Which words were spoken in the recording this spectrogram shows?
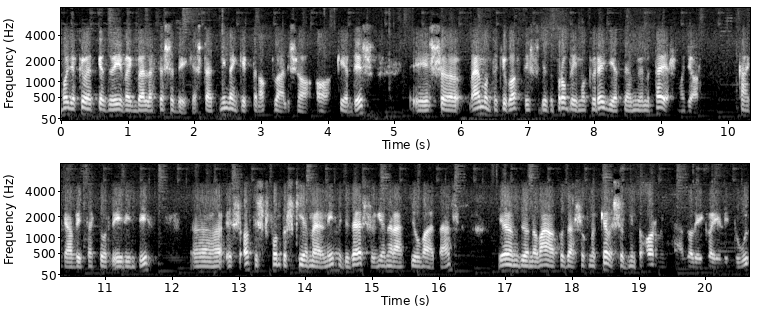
vagy a következő években lesz esedékes. Tehát mindenképpen aktuális a, a kérdés, és elmondhatjuk azt is, hogy ez a problémakör egyértelműen a teljes magyar KKV szektort érinti, és azt is fontos kiemelni, hogy az első generációváltás jellemzően a vállalkozásoknak kevesebb, mint a 30%-a éli túl.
